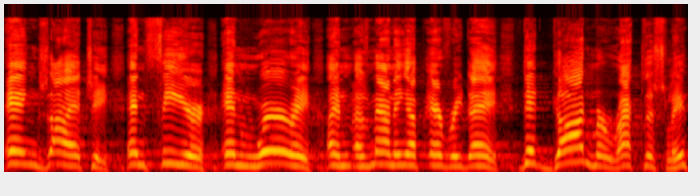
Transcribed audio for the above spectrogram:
Anxiety and fear and worry and uh, mounting up every day. Did God miraculously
